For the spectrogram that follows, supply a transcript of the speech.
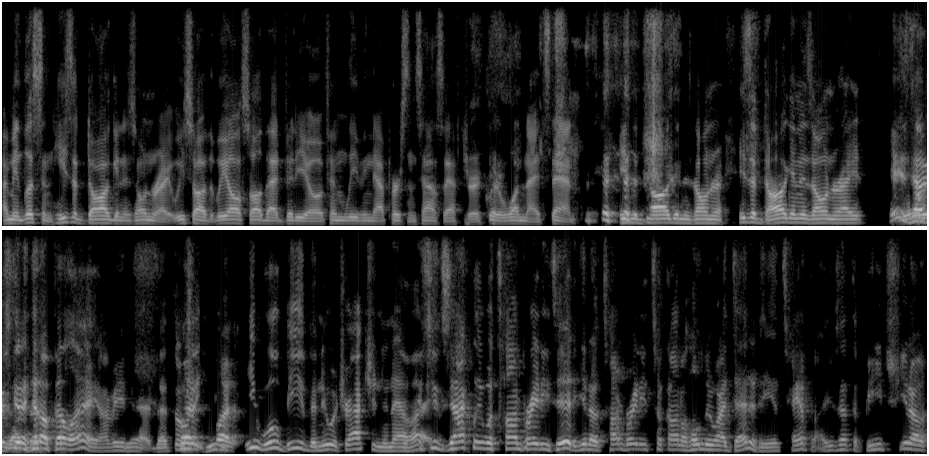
I mean, listen, he's a dog in his own right. We saw that. We all saw that video of him leaving that person's house after a clear one night stand. He's a dog in his own right. He's a dog in his own right. Yeah, he's he's going to hit up L.A. I mean, Yeah, that's But- He, but- he will be the new attraction in LA. It's exactly what Tom Brady did. You know, Tom Brady took on a whole new identity in Tampa. He was at the beach. You know,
